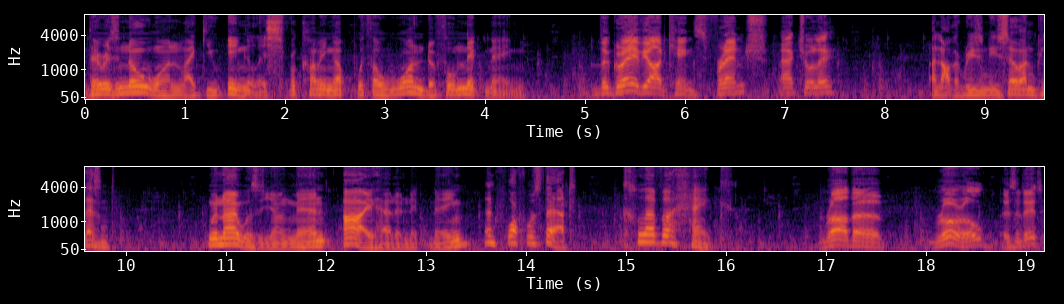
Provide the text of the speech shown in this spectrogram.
There is no one like you English for coming up with a wonderful nickname. The Graveyard King's French, actually. Another reason he's so unpleasant. When I was a young man, I had a nickname. And what was that? Clever Hank. Rather rural, isn't it?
